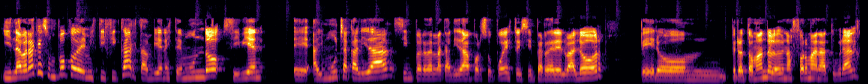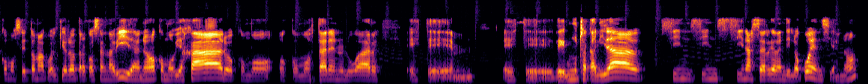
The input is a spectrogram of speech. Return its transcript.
Y la verdad que es un poco de mistificar también este mundo, si bien eh, hay mucha calidad, sin perder la calidad, por supuesto, y sin perder el valor, pero, mm, pero tomándolo de una forma natural como se toma cualquier otra cosa en la vida, ¿no? Como viajar o como, o como estar en un lugar este, este, de mucha calidad, sin, sin, sin hacer grandilocuencias, ¿no?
